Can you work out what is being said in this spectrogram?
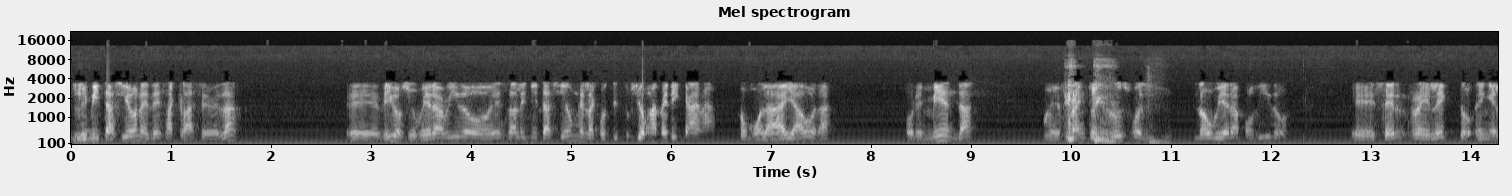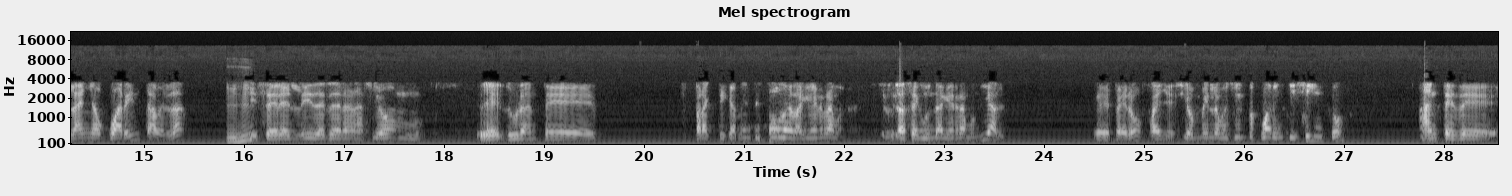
limitaciones de esa clase verdad digo si hubiera habido esa limitación en la constitución americana como la hay ahora por enmienda, pues Franklin Roosevelt no hubiera podido eh, ser reelecto en el año 40, ¿verdad? Y ser el líder de la nación eh, durante prácticamente toda la guerra, la Segunda Guerra Mundial. Eh, pero falleció en 1945, antes del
